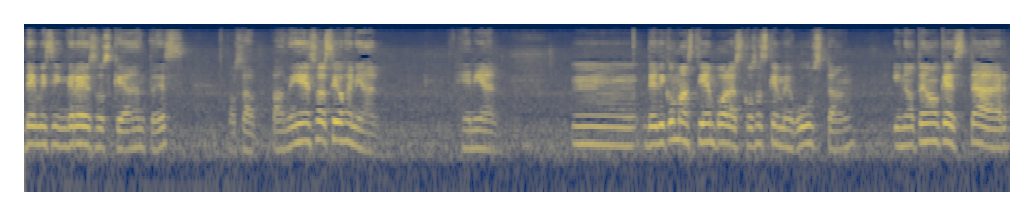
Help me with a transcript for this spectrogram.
de mis ingresos que antes. O sea, para mí eso ha sido genial. Genial. Mm, dedico más tiempo a las cosas que me gustan y no tengo que estar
